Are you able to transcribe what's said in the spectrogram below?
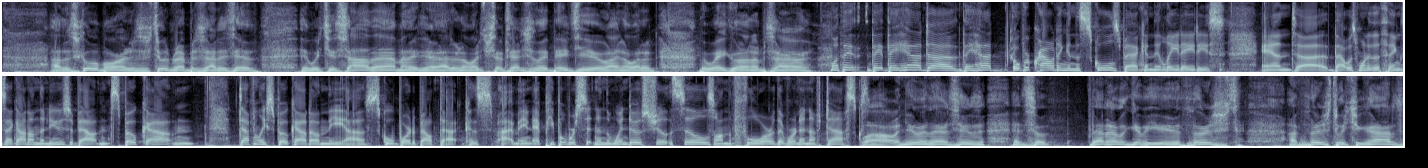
on the school board as a student representative, in which you saw them, and they, I don't know how much attention they paid to you. I know what it, the way grown-ups are. Well, they, they, they had uh, they had overcrowding in the schools back in the late '80s, and uh, that was one of the things I got on the news about and spoke out and definitely spoke out on the uh, school board about that because I mean people were sitting in the window sh- sills on the floor. There weren't enough desks. Wow, and you were there too, and so that'll give you a thirst, a thirst which you got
